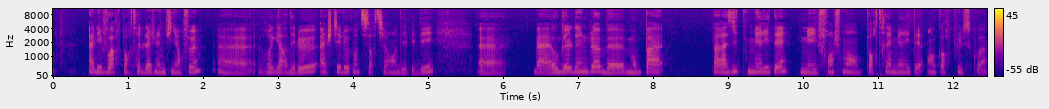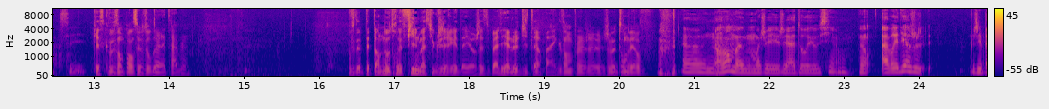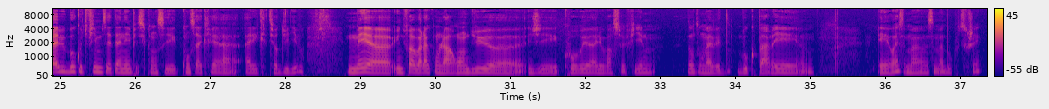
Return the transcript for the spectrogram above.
allez voir Portrait de la jeune fille en feu. Euh, regardez-le, achetez-le quand il sortira en DVD. Bah, au Golden Globe, bon, pas Parasite méritait, mais franchement, Portrait méritait encore plus. quoi. Qu'est-ce que vous en pensez autour de la table? Vous avez peut-être un autre film à suggérer d'ailleurs, je sais pas, à l'auditeur par exemple, je, me tourne vers vous. Euh, non, bah, moi j'ai adoré aussi. Hein. à vrai dire, je j'ai pas vu beaucoup de films cette année parce qu'on s'est consacré à, l'écriture du livre. Mais euh, une fois voilà, qu'on l'a rendu, euh, j'ai couru aller voir ce film dont on m'avait beaucoup parlé. Et, et ouais, ça m'a beaucoup touché.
